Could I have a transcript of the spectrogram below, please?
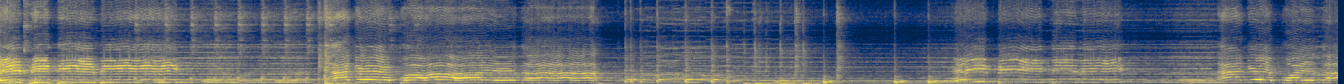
এই পৃথিবী আগে পয়দা এই পৃথিবী আগে পয়দা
